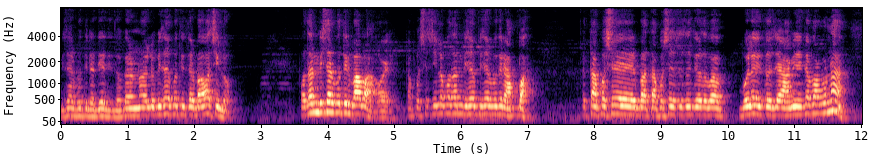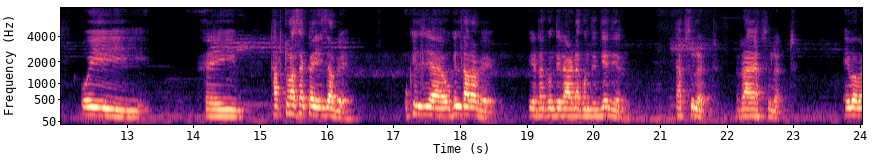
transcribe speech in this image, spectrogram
বিচারপতিরা দিয়ে দিত। কারণ হলো বিচারপতিদের বাবা ছিল। প্রধান বিচারপতির বাবা হয়, তারপর সে ছিল প্রধান বিচার বিচারপতির আব্বা। তাপসে বা তাপসে যদি অথবা বলে দিত যে আমি দিতে পারব না, ওই এই থার্ড ক্লাস একটা ই যাবে, উকিল উকিল দাঁড়াবে, এটা কোনটি রায়টা কোনটি দিয়ে দিন অ্যাপসুলেট রায় অ্যাপসুলেট এইভাবে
